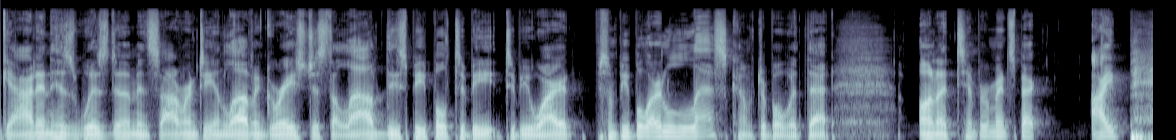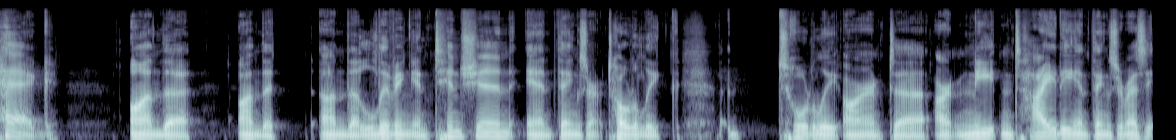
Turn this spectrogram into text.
God in his wisdom and sovereignty and love and grace just allowed these people to be to be wired. Some people are less comfortable with that. On a temperament spec, I peg on the on the on the living intention and things aren't totally totally aren't uh, aren't neat and tidy and things are messy.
